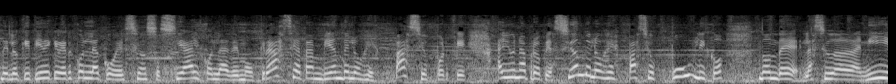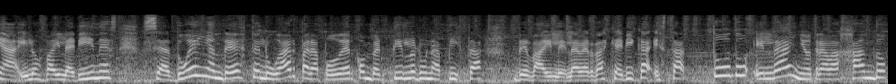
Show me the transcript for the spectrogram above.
de lo que tiene que ver con la cohesión social, con la democracia también de los espacios, porque hay una apropiación de los espacios públicos donde la ciudadanía y los bailarines se adueñan de este lugar para poder convertirlo en una pista de baile. La verdad es que Arica está todo el año trabajando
